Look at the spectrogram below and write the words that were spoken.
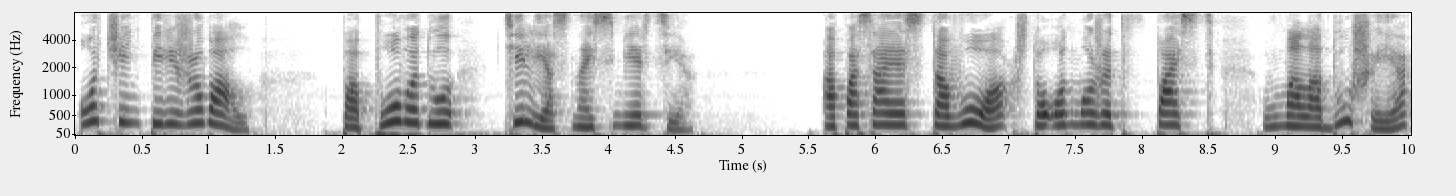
очень переживал по поводу телесной смерти. Опасаясь того, что он может впасть в малодушие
